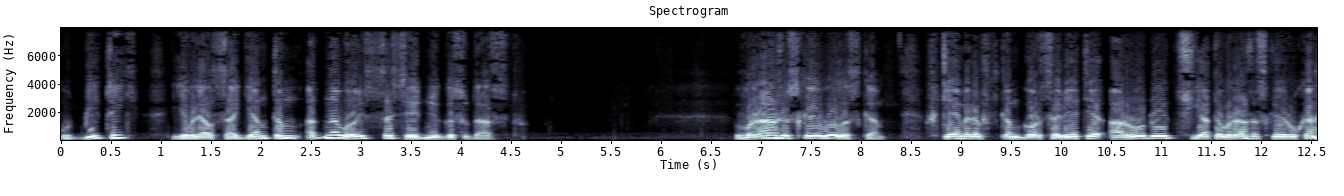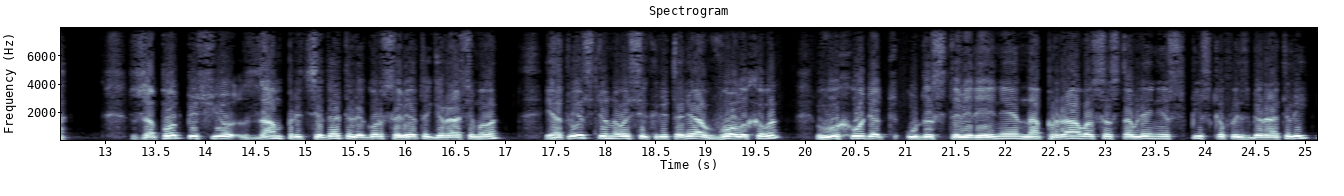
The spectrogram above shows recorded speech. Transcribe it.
Убитый являлся агентом одного из соседних государств. Вражеская вылазка. В Кемеровском горсовете орудует чья-то вражеская рука. За подписью зампредседателя горсовета Герасимова и ответственного секретаря Волохова выходят удостоверения на право составления списков избирателей,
